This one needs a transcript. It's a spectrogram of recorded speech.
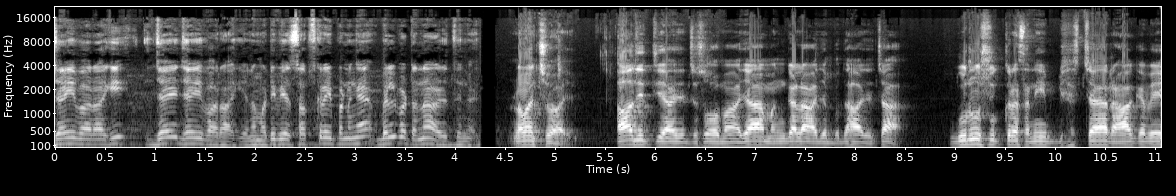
ஜெய் வாராகி ஜெய் ஜெய் வாராகி. நம்ம டிவியை சப்ஸ்கிரைப் பண்ணுங்க பெல் பட்டனை அழுத்துங்க. நமச்சிவாய். ஆதித்யாய சோமாஜா சோமாய மங்களாய புதாய ச குரு சுக்ர சனிபியச்ச ராகவே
